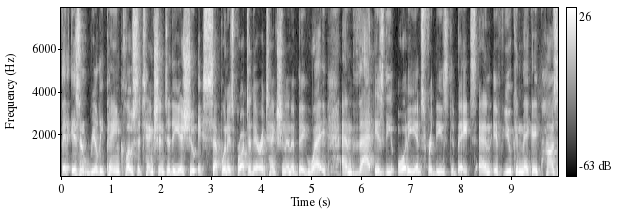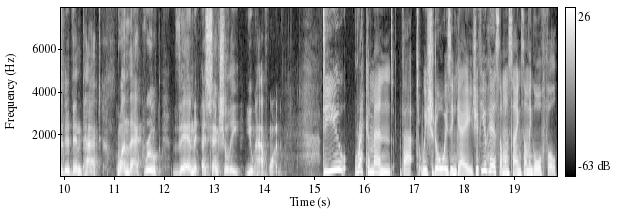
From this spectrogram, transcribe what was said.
that isn't really paying close attention to the issue except when it's brought to their attention in a big way. And that is the audience for these debates. And if you can make a positive impact on that group, then essentially you have one. Do you recommend that we should always engage? If you hear someone saying something awful,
